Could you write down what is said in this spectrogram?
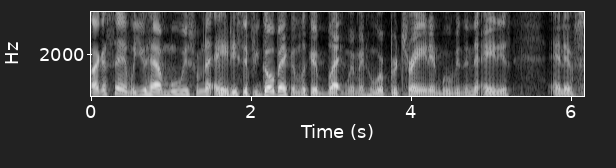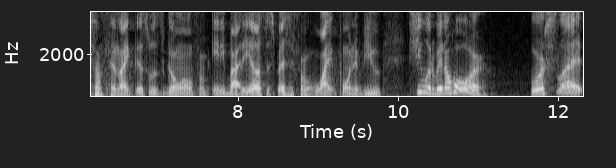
like I said, when you have movies from the '80s, if you go back and look at black women who were portrayed in movies in the '80s, and if something like this was to go on from anybody else, especially from a white point of view, she would have been a whore or a slut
